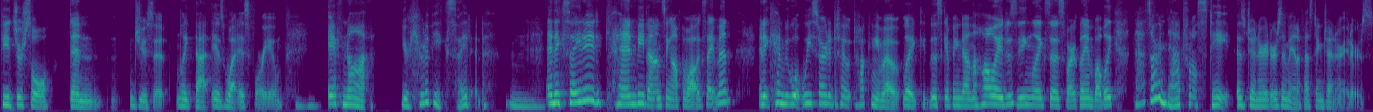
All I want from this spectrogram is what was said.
feeds your soul, then juice it. Like that is what is for you. Mm-hmm. If not, you're here to be excited. Mm. And excited can be bouncing off the wall excitement. And it can be what we started to- talking about, like the skipping down the hallway, just being like so sparkly and bubbly. That's our natural state as generators and manifesting generators.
